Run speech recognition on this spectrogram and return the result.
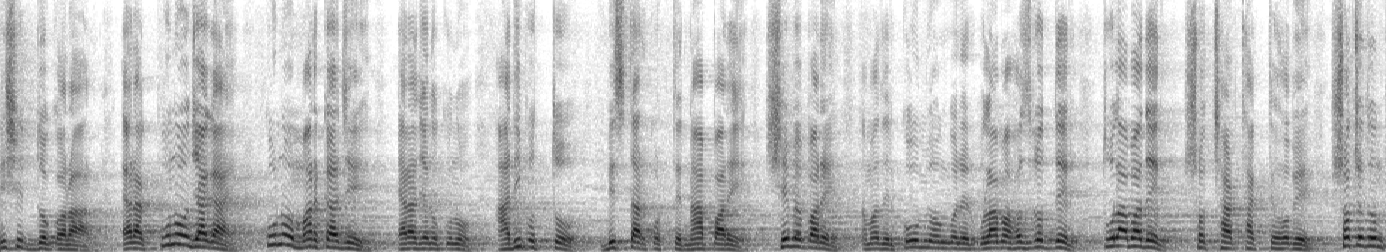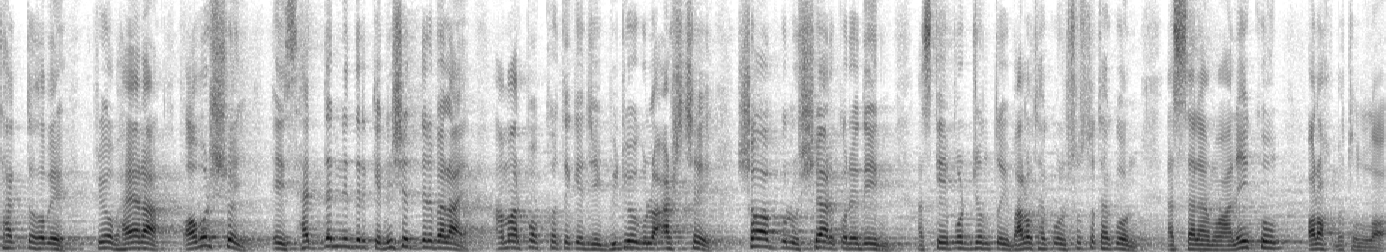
নিষিদ্ধ করার। এরা কোনো জায়গায়, কোনো মার্কাজে এরা যেন কোনো আধিপত্য বিস্তার করতে না পারে। সে ব্যাপারে আমাদের কৌমি অঙ্গনের ওলামা হজরতদের তোলাবাদের সোচ্ছার থাকতে হবে, সচেতন থাকতে হবে। প্রিয় ভাইয়েরা, অবশ্যই এই সাদ্দান্নিদেরকে নিষেধের বেলায় আমার পক্ষ থেকে যে ভিডিওগুলো আসছে, সবগুলো শেয়ার করে দিন। আজকে এই পর্যন্তই। ভালো থাকুন, সুস্থ থাকুন। আসসালামু আলাইকুম আ রহমতুল্লাহ।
